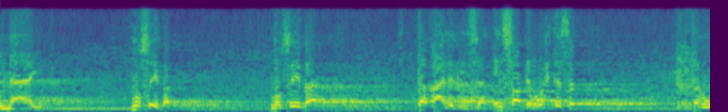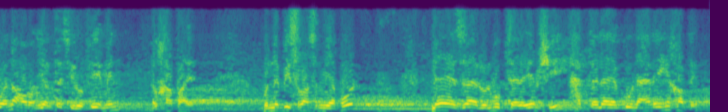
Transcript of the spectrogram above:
المعايب. مصيبة. مصيبة تقع على الإنسان إن صبر واحتسب فهو نهر يغتسل فيه من الخطايا. والنبي صلى الله عليه وسلم يقول لا يزال المبتلى يمشي حتى لا يكون عليه خطيئة.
